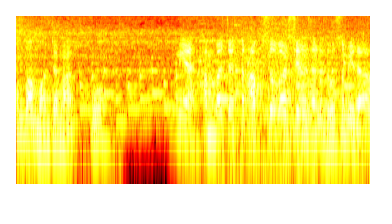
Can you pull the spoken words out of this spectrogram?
한 번 먼저 맞고 한 발짝 더 앞서갈 수 있는 사람이 놓습니다.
